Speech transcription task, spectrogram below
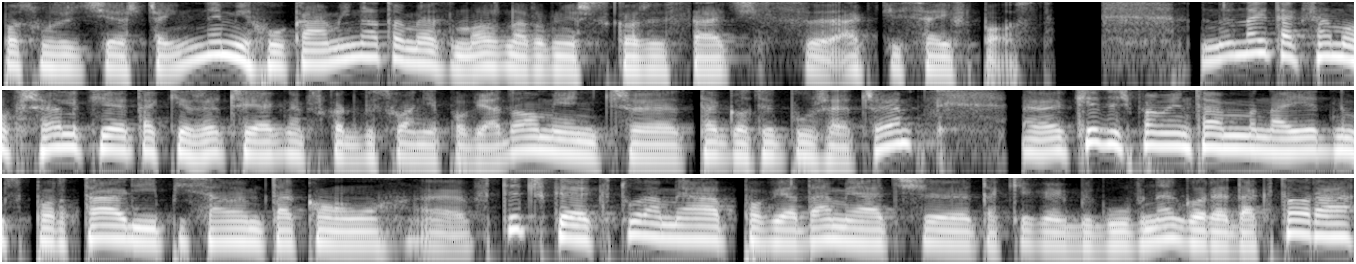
posłużyć się jeszcze innymi hookami, natomiast można również skorzystać z akcji Save Post. No, no i tak samo wszelkie takie rzeczy, jak na przykład wysłanie powiadomień, czy tego typu rzeczy. E, kiedyś pamiętam na jednym z portali pisałem taką e, wtyczkę, która miała powiadamiać e, takiego jakby głównego redaktora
